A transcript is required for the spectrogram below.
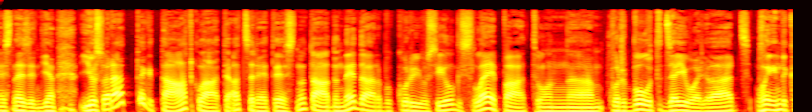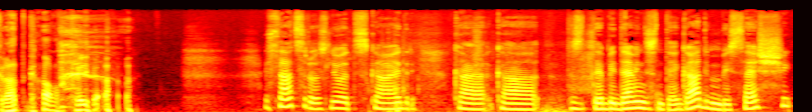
Es nezinu, ja jūs varētu tagad tā atklāti atcerēties nu, tādu nedarbu, kuru jūs ilgi slēpāt un um, kurš būtu dzējoļu vērts. Linda Kratgalka. Es atceros ļoti skaidri, ka, ka tas bija 90. gadi, man bija seši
